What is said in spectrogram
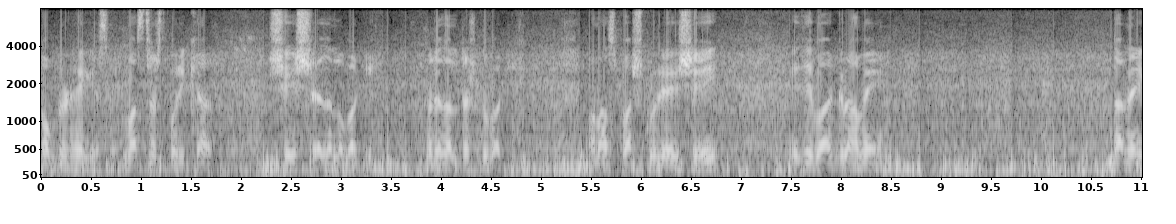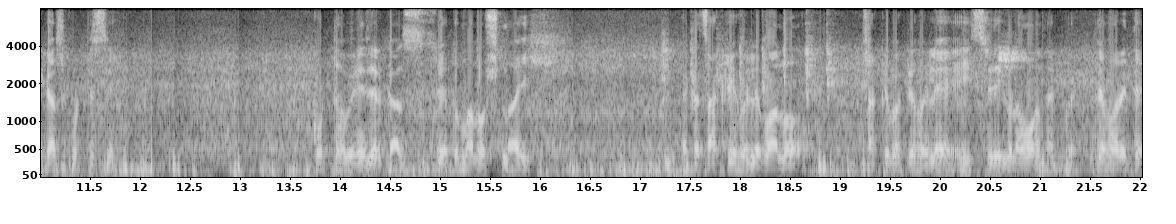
কমপ্লিট হয়ে গেছে। মাস্টার্স পরীক্ষার শেষ রেজাল্টও বাকি রেজাল্টটা শুধু বাকি। অনার্স পাস করে এসেই এই যে বা গ্রামে দানের কাজ করতেছি। করতে হবে, নিজের কাজ, যেহেতু মানুষ নাই। একটা চাকরি হইলে ভালো, চাকরি বাকরি হইলে এই স্মৃতিগুলো মনে থাকবে যে বাড়িতে।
